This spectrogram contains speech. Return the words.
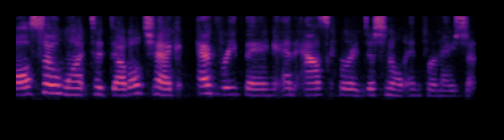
also want to double check everything and ask for additional information.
